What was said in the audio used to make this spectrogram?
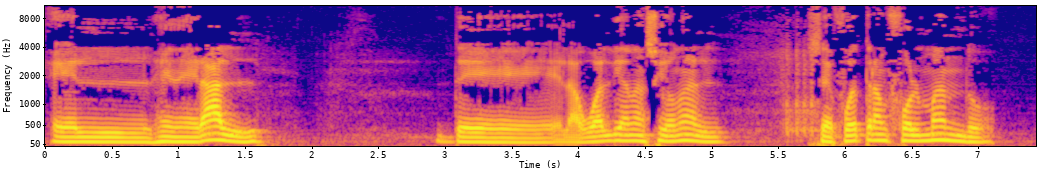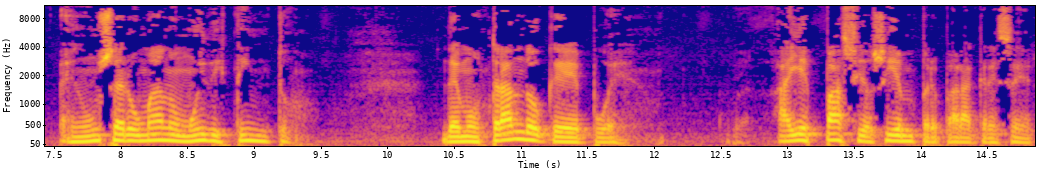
El general de la Guardia Nacional se fue transformando en un ser humano muy distinto, demostrando que pues hay espacio siempre para crecer.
